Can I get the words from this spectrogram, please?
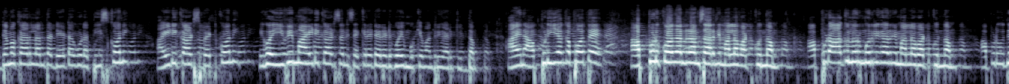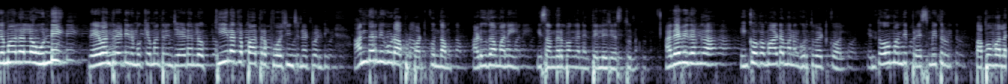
ఉద్యమకారులంతా డేటా కూడా తీసుకొని ఐడి కార్డ్స్ పెట్టుకొని ఇగో ఇవి మా ఐడి కార్డ్స్ అని సెక్రటేరియట్కి పోయి ముఖ్యమంత్రి గారికి ఇద్దాం. ఆయన అప్పుడు ఇవ్వకపోతే అప్పుడు కోదండరామ్ సార్ని మళ్ళీ పట్టుకుందాం. అప్పుడు ఆకునూరు మురళి గారిని మళ్ళీ పట్టుకుందాం. అప్పుడు ఉద్యమాలలో ఉండి రేవంత్ రెడ్డిని ముఖ్యమంత్రిని చేయడంలో కీలక పాత్ర పోషించినటువంటి అందరినీ కూడా అప్పుడు పట్టుకుందాం అడుగుదామని ఈ సందర్భంగా నేను తెలియజేస్తున్నాను అదేవిధంగా ఇంకొక మాట మనం గుర్తుపెట్టుకోవాలి. ఎంతోమంది ప్రెస్ మిత్రులు పాపం వాళ్ళ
